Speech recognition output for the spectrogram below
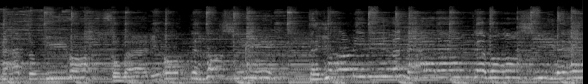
な時もそばにおってほしい頼りにはならんかもしれん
